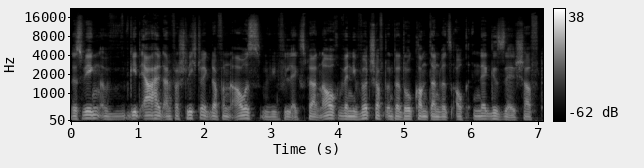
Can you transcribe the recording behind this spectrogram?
Deswegen geht er halt einfach schlichtweg davon aus, wie viele Experten auch, wenn die Wirtschaft unter Druck kommt, dann wird es auch in der Gesellschaft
